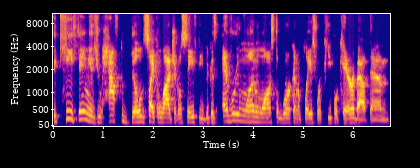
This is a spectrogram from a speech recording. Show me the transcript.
the key thing is you have to build psychological safety because everyone wants to work in a place where people care about them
